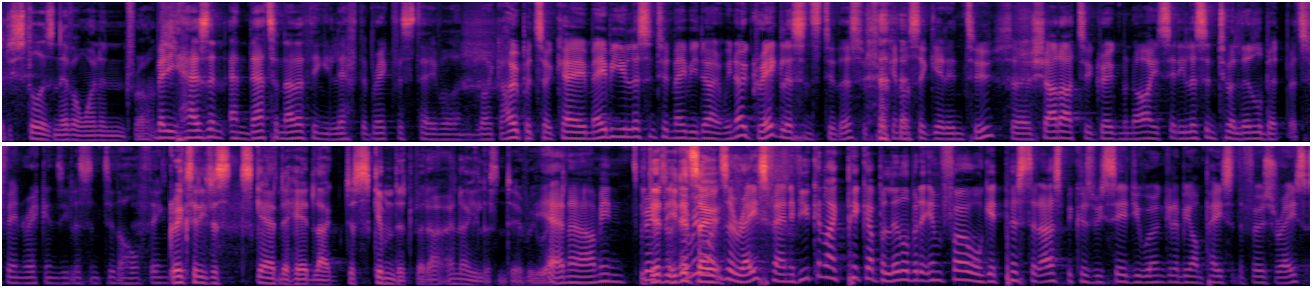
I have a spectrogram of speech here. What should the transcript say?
But he still has never won in France. But he hasn't, and that's another thing. He left the breakfast table, and like, I hope it's okay. Maybe you listen to it, maybe you don't. We know Greg listens to this, which we can also get into. So shout out to Greg Minnaar. He said he listened to a little bit, but Sven reckons he listened to the whole thing. Greg said he just scanned ahead, like just skimmed it. But I, I know he listened to every word. Yeah, no, I mean, He did- he did say- everyone's a race fan. If you can like pick up a little bit of info or get pissed at us because we said you weren't going to be on pace at the first race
